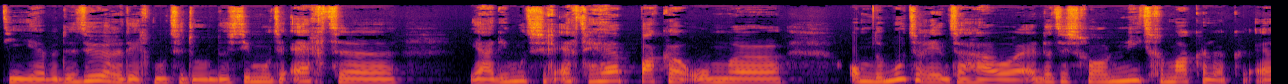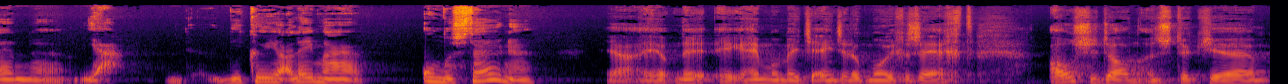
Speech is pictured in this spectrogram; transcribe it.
die hebben de deuren dicht moeten doen. Dus die moeten echt, uh, ja, die moeten zich echt herpakken om, uh, om de moed erin te houden. En dat is gewoon niet gemakkelijk. En uh, ja, die kun je alleen maar ondersteunen. Ja, helemaal met je eens en ook mooi gezegd. Als je dan een stukje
